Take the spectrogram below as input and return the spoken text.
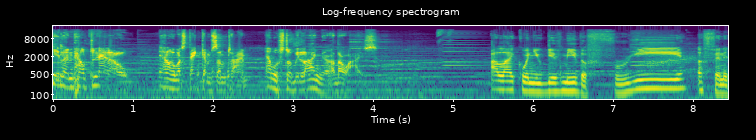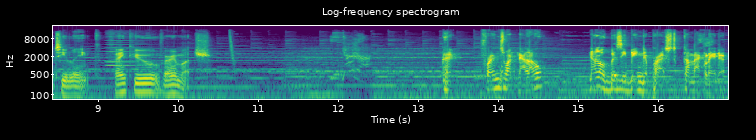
Teelan helped Nello. Nello must thank him sometime. Nello still be lying there otherwise. I like when you give me the free affinity link. Thank you very much. Friends want Nello? Nello busy being depressed. Come back later.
